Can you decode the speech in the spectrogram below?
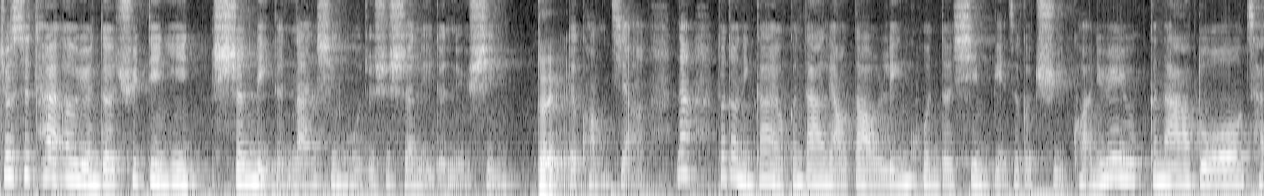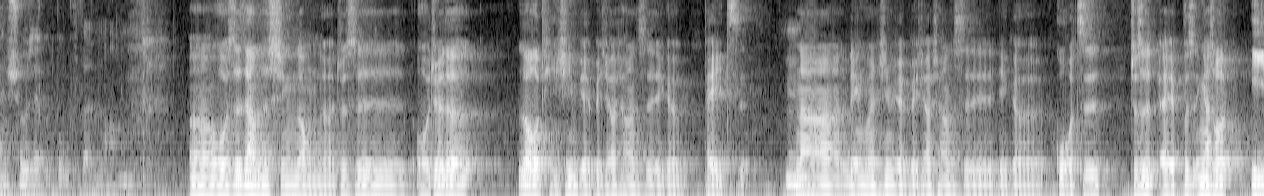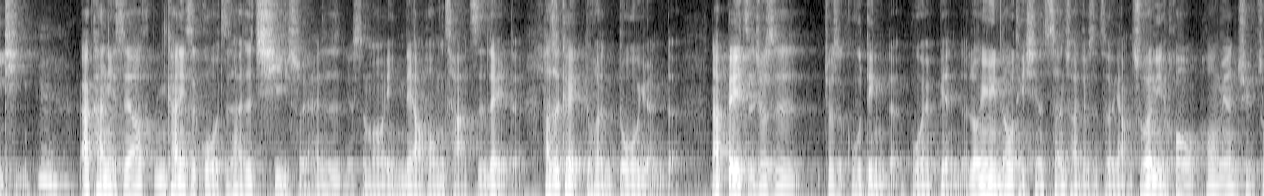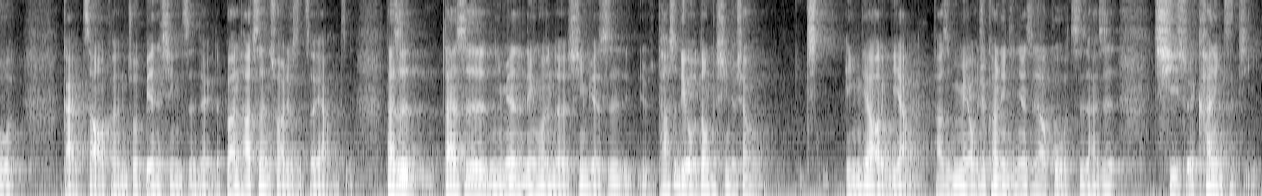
就是太二元的去定义生理的男性或者是生理的女性对的框架。那豆豆，你刚才有跟大家聊到灵魂的性别这个区块，你愿意跟大家多阐述这个部分吗？嗯，我是这样子形容的，就是我觉得肉体性别比较像是一个杯子，那灵魂性别比较像是一个果汁。就是诶，不是应该说液体，嗯，要看你是要，你看你是果汁还是汽水还是什么饮料、红茶之类的，它是可以很多元的。那杯子就是就是固定的，不会变的。因为你肉体先生出来就是这样，除非你后后面去做改造，可能做变性之类的，不然它生出来就是这样子。但是但是里面的灵魂的性别是它是流动性，就像饮料一样，它是没有，就看你今天是要果汁还是汽水，看你自己。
